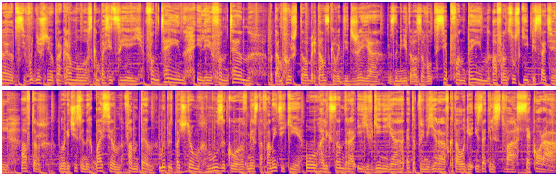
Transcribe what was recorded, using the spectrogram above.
Продолжают сегодняшнюю программу с композицией «Fontaine» или «Fontaine», потому что британского диджея знаменитого зовут Сеп Фонтейн, а французский писатель, автор многочисленных басен Фонтен. Мы предпочтем музыку вместо фонетики. У Александра и Евгения это премьера в каталоге издательства «Секора».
